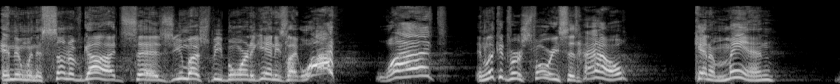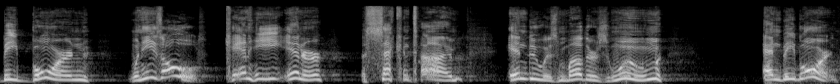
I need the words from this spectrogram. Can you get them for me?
And then when the Son of God says, You must be born again, he's like, What? What? And look at verse 4. He says, How can a man be born when he's old? Can he enter a second time into his mother's womb and be born?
